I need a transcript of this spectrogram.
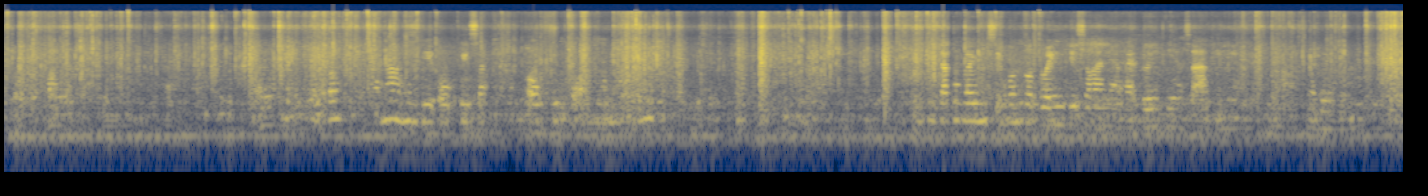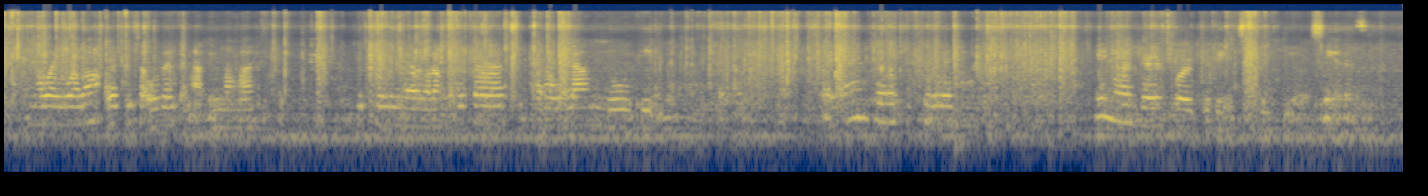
Ito, sana hindi okay sa okay po Kita ko kayo mas ibon ko 20 sa kanya, kaya 20 yan sa akin. Naway wala okay sa oral ang ating mga na walang butas para walang lugi. So, ayan, pero chicken in order for today's video. See you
